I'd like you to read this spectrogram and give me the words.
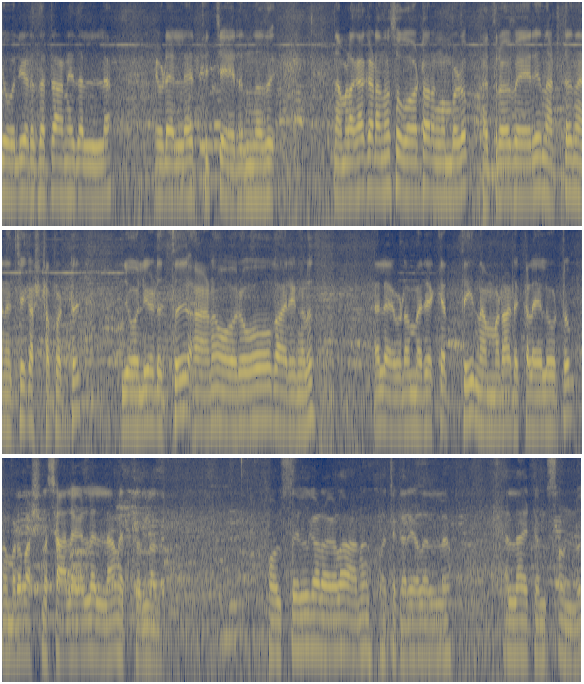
ജോലിയെടുത്തിട്ടാണ് ഇതെല്ലാം ഇവിടെ എല്ലാം എത്തിച്ചേരുന്നത്. നമ്മളൊക്കെ കിടന്ന് സുഖമായിട്ട് ഇറങ്ങുമ്പോഴും എത്രയോ പേര് നട്ട് നനച്ച് കഷ്ടപ്പെട്ട് ജോലിയെടുത്ത് ആണ് ഓരോ കാര്യങ്ങൾ അല്ലേ ഇവിടം വരെയൊക്കെ എത്തി നമ്മുടെ അടുക്കളയിലോട്ടും നമ്മുടെ ഭക്ഷണശാലകളിലെല്ലാം എത്തുന്നത്. ഹോൾസെയിൽ കടകളാണ് പച്ചക്കറികളെല്ലാം എല്ലാ ഐറ്റംസും ഉണ്ട്.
